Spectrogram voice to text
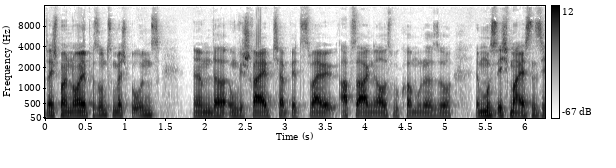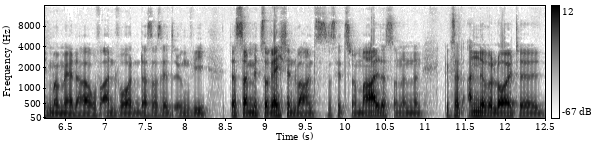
sag ich mal, neue Person zum Beispiel bei uns ähm, da irgendwie schreibt, ich habe jetzt zwei Absagen rausbekommen oder so, dann muss ich meistens nicht mal mehr darauf antworten, dass das jetzt irgendwie, dass damit zu rechnen war und dass das jetzt normal ist, sondern dann gibt es halt andere Leute,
